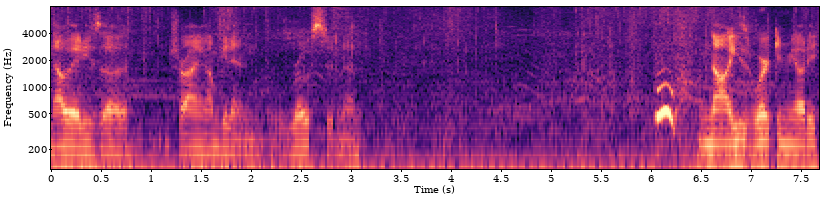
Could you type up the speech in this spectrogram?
Now that he's uh trying, I'm getting roasted, man. Woo! Nah, he's working me.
